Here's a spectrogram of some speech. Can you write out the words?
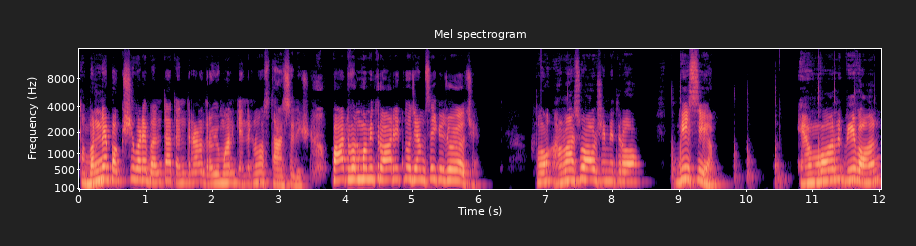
તો બંને પક્ષી વડે બનતા તંત્રના દ્રવ્યમાન કેન્દ્રનો સ્થાન સદીશ. પાર્ટ વનમાં મિત્રો આ રીતનો જેમ એમસીક્યુ જોયો છે. તો આમાં શું આવશે મિત્રો? BCM M one V one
